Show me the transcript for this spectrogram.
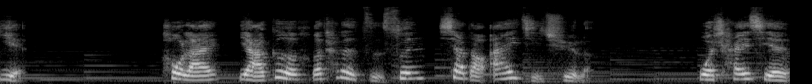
业。后来雅各和他的子孙下到埃及去了。我差遣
